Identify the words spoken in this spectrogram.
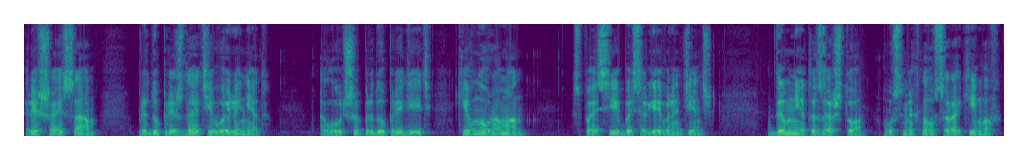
Решай сам, предупреждать его или нет. Лучше предупредить, кивнул Роман. Спасибо, Сергей Валентинович. Да мне-то за что, усмехнулся Ракимов.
